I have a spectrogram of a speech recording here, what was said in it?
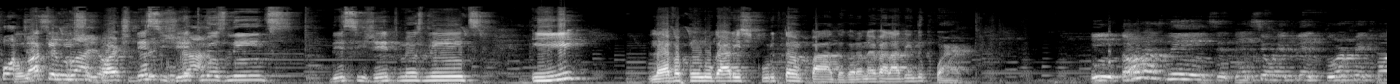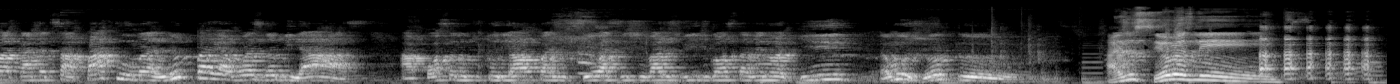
Coloca ele no ó. suporte desse jeito, meus lindos. Desse jeito, meus lindos. E leva para um lugar escuro tampado. Agora nós vai lá dentro do quarto. Então, meus lindos, você tem seu refletor feito com uma caixa de sapato, uma lupa e algumas gambiarras. Aposta no tutorial, faz o seu, assiste vários vídeos igual você tá vendo aqui. Tamo junto! Faz o seu, meus lindos!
